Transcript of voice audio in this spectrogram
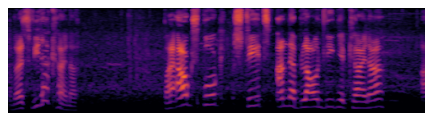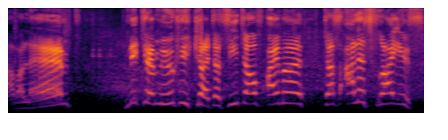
Und da ist wieder keiner. Bei Augsburg steht an der blauen Linie keiner. Aber Lamp mit der Möglichkeit, da sieht er auf einmal, dass alles frei ist.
